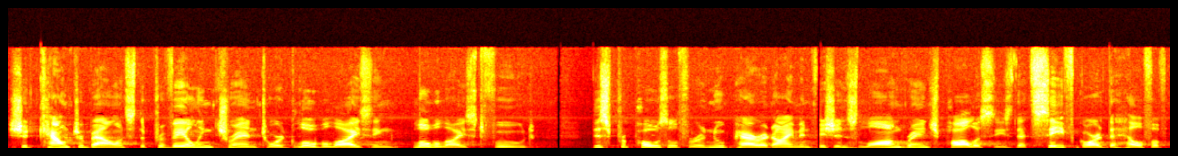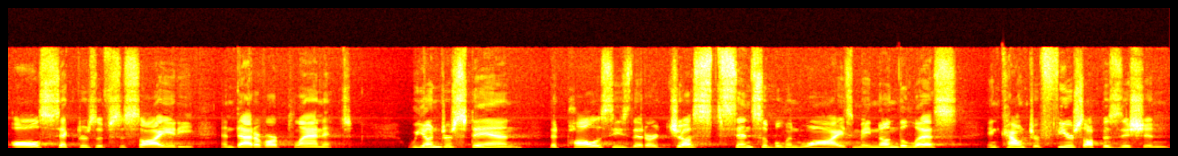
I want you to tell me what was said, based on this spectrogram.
should counterbalance the prevailing trend toward globalizing, globalized food. This proposal for a new paradigm envisions long-range policies that safeguard the health of all sectors of society and that of our planet we understand that policies that are just, sensible, and wise may nonetheless encounter fierce opposition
